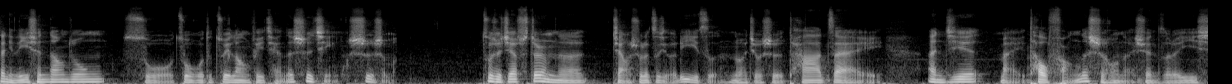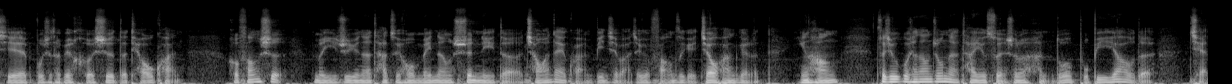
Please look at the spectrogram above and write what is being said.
在你的一生当中所做过的最浪费钱的事情是什么？作者 Jeff Sturm 呢讲述了自己的例子，那么就是他在按揭买套房的时候呢，选择了一些不是特别合适的条款和方式，那么以至于呢，他最后没能顺利的偿还贷款，并且把这个房子给交还给了银行。在这个过程当中呢，他也损失了很多不必要的钱。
